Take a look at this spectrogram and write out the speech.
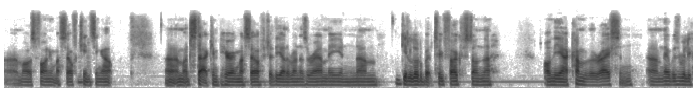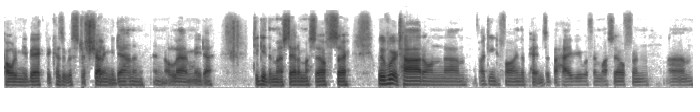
um, I was finding myself Mhm. tensing up. Um, I'd start comparing myself to the other runners around me, and um, get a little bit too focused on the on the outcome of the race, and um, that was really holding me back because it was just shutting me down and, and not allowing me to to get the most out of myself. So we've worked hard on um, identifying the patterns of behaviour within myself and um,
